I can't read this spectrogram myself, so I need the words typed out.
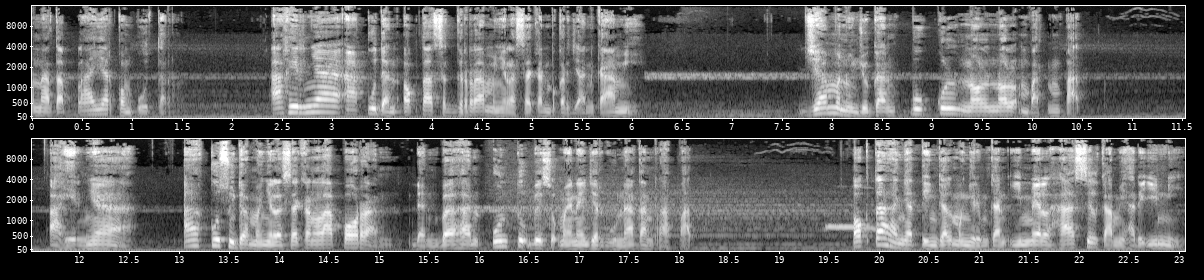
menatap layar komputer. Akhirnya aku dan Okta segera menyelesaikan pekerjaan kami. Jam menunjukkan pukul 00.44. Akhirnya, aku sudah menyelesaikan laporan dan bahan untuk besok manajer gunakan rapat. Okta hanya tinggal mengirimkan email hasil kami hari ini.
